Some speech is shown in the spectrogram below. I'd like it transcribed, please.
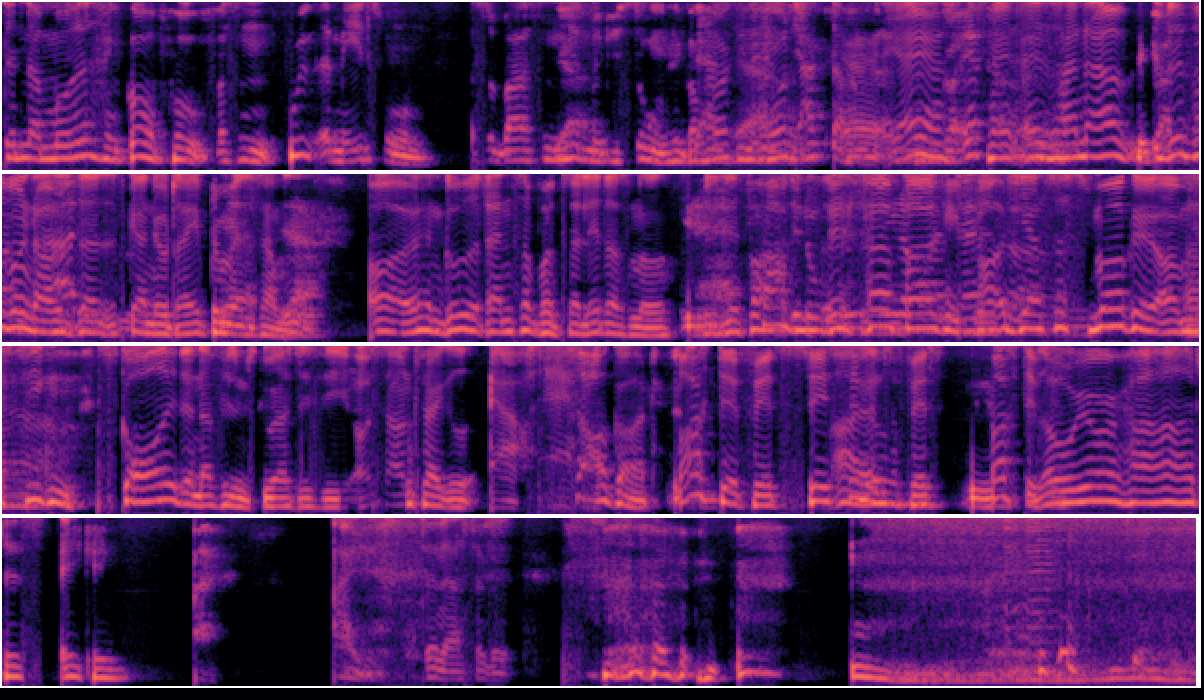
den der måde, han går på, for sådan ud af metroen, og så bare sådan ja. helt med pistolen. Han går Ja, fucking han hårdt. jagter ham. Ja, Ja, ja. går efter Han, altså, han er, på det han tidspunkt, der, så skal han jo dræbe dem Ja, alle sammen. ja. Og han går ud og danser på et toilet og sådan noget. Ja, Hvilket er fuck, fucking det er nogle scener, hvor han fucking. Og de er så smukke, og musikken skåret i den her film, skal vi også lige sige. Og soundtracket er så godt. Fuck, det er fedt. Det er simpelthen så fedt. Fuck, det er Though fedt. your heart is aching. Ej. Den er så god.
